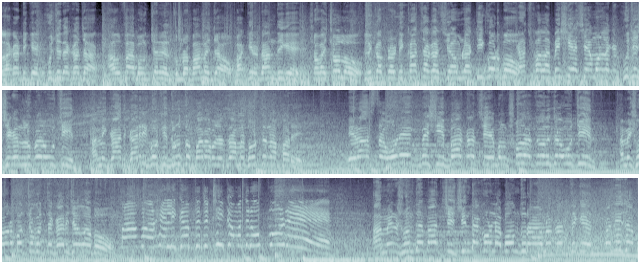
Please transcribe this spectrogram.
এলাকাটিকে খুঁজে দেখা যাক। আলফা এবং চ্যানেল তোমরা বামে যাও বাকিরা ডান দিকে। সবাই চলো হেলিকপ্টারটি কাছাকাছি আমরা কি করব? গাছপালা বেশি আছে এমন লাগে খুঁজে সেখানে লুকানো উচিত। আমি গাছ গাড়ির গতি দ্রুত বাড়াবো যাতে আমার ধরতে না পারে। এই রাস্তা অনেক বেশি বাঁক আছে এবং সোজা চলে যাওয়া উচিত। আমি সর্বোচ্চ করতে গাড়ি চালাবো। বাবা হেলিকপ্টারটা ঠিক আমাদের উপরে। আমি শুনতে পাচ্ছি চিন্তা করো না বন্ধুরা আমরা কাছ থেকে পালিয়ে যাব।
